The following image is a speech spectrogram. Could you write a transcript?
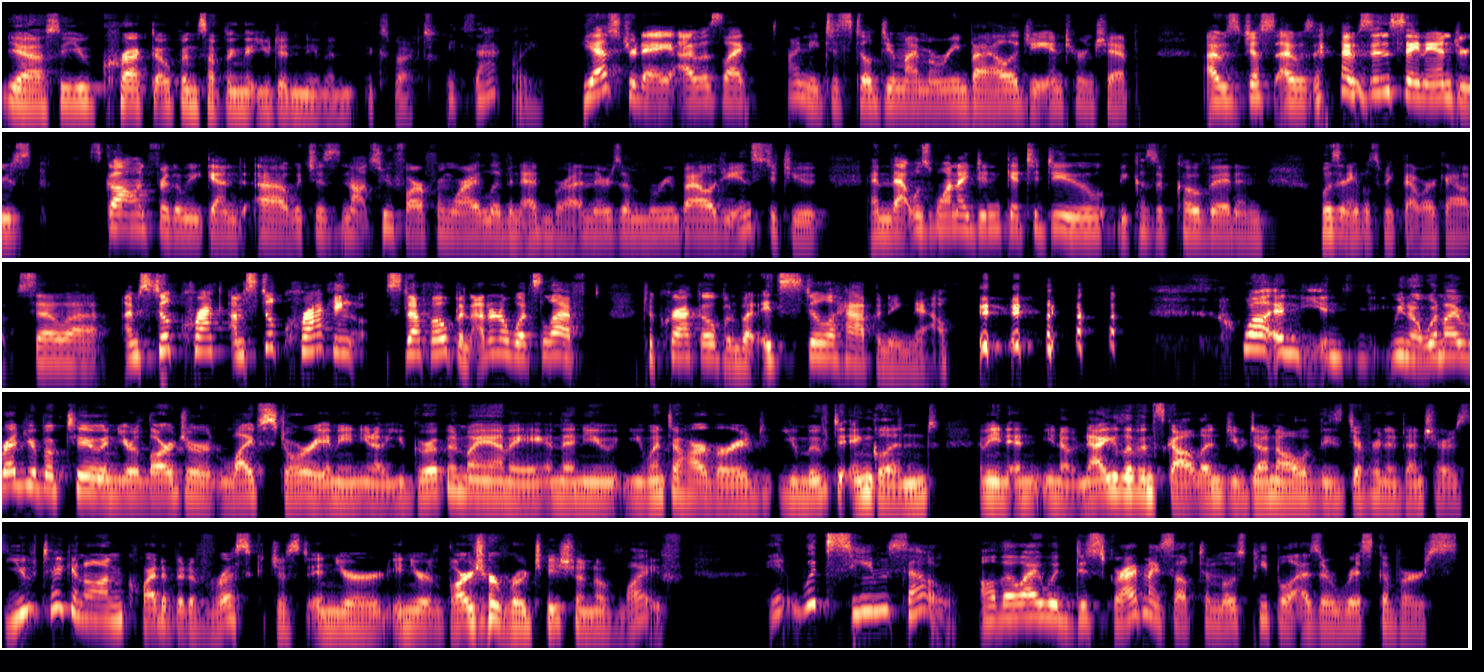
Yeah. So you cracked open something that you didn't even expect. Exactly. Yesterday, I was like, I need to still do my marine biology internship. I was just, I was, I was in St. Andrews, Scotland for the weekend, uh, which is not too far from where I live in Edinburgh. And there's a marine biology institute. And that was one I didn't get to do because of COVID and wasn't able to make that work out. So uh, I'm still crack, I'm still cracking stuff open. I don't know what's left to crack open, but it's still happening now. Well, and you know, when I read your book too, and your larger life story, I mean, you know, you grew up in Miami, and then you you went to Harvard, you moved to England. I mean, and you know, now you live in Scotland. You've done all of these different adventures. You've taken on quite a bit of risk just in your in your larger rotation of life. It would seem so, although I would describe myself to most people as a risk averse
